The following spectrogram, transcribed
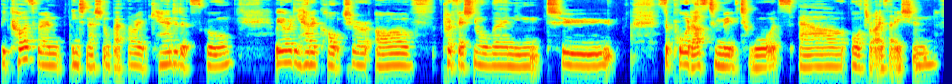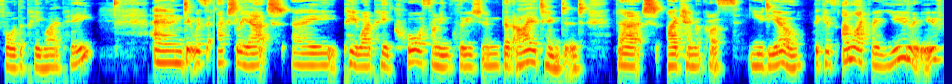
because we're an international baccalaureate candidate school, we already had a culture of professional learning to support us to move towards our authorisation for the PYP. And it was actually at a PYP course on inclusion that I attended that I came across UDL because unlike where you live,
